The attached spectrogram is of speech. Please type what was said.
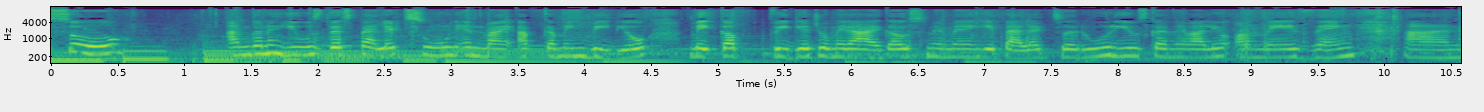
so I am gonna use this palette soon in my upcoming video makeup video जो मेरा आएगा, उसमें मैं ये पैलेट ज़रूर यूज़ करने वाली हूँ। Amazing and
